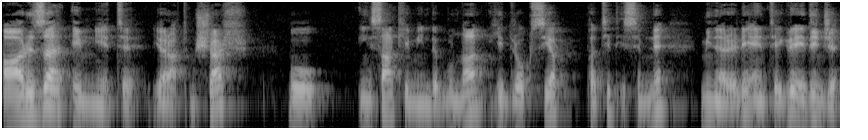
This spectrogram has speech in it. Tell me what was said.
arıza emniyeti yaratmışlar. Bu insan kemiğinde bulunan hidroksiapatit isimli minerali entegre edince.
